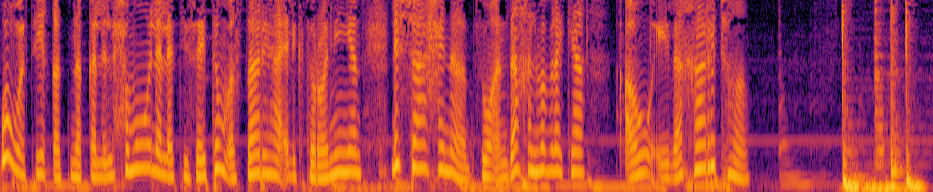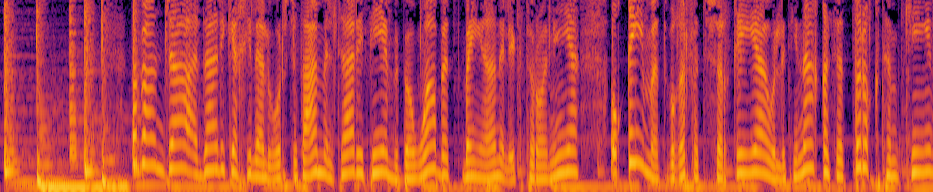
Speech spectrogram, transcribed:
ووثيقة نقل الحمولة التي سيتم إصدارها إلكترونيا للشاحنات سواء داخل المملكة أو إلى خارجها. طبعا جاء ذلك خلال ورشة عمل تعريفية ببوابة بيان إلكترونية أقيمت بغرفة الشرقية والتي ناقشت طرق تمكين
